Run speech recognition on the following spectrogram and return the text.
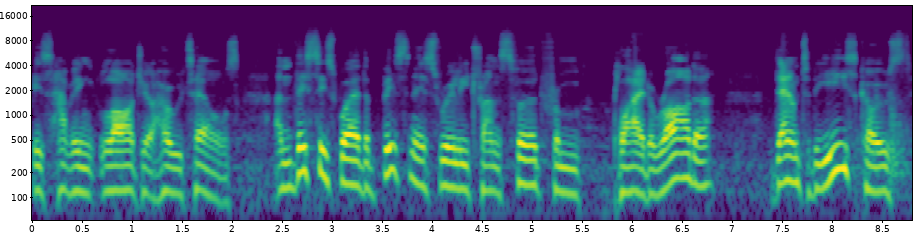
is having larger hotels, and this is where the business really transferred from Playa Dorada down to the East Coast,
